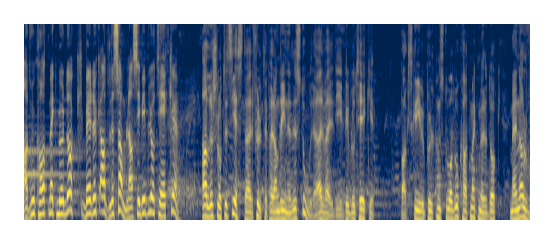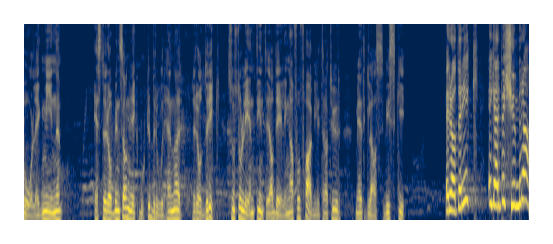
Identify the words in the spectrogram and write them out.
Advokat McMurdoch ber dere alle samles i biblioteket. Alle slottets gjester fulgte hverandre inn i det store, ærverdige biblioteket. Bak skrivepulten sto advokat McMurdoch med en alvorlig mine. Esther Robinson gikk bort til bror hennes, Roderick, som sto lent inntil avdelinga for faglitteratur med et glass whisky. Roderick, jeg er bekymra.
